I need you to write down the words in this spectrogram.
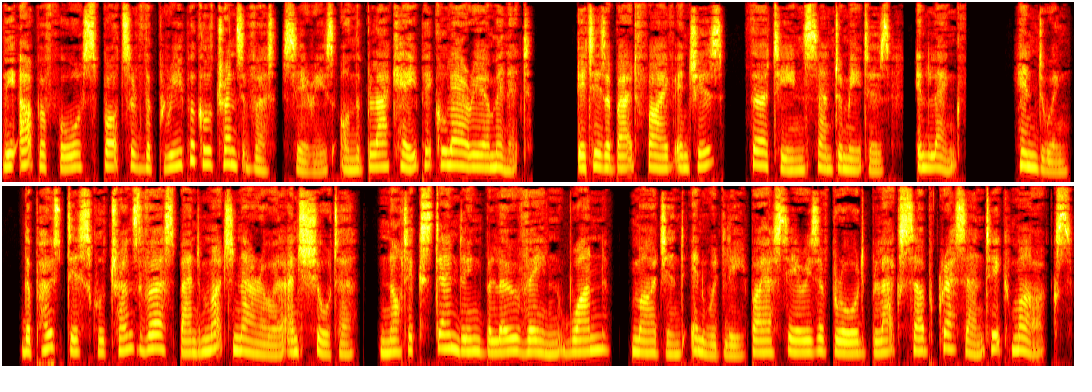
The upper four spots of the preapical transverse series on the black apical area minute. It is about 5 inches, 13 centimeters, in length. Hindwing, the postdiscal transverse band much narrower and shorter, not extending below vein 1, margined inwardly by a series of broad black subcrescentic marks.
